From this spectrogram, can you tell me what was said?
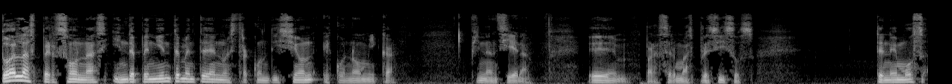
todas las personas, independientemente de nuestra condición económica, financiera, eh, para ser más precisos, tenemos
